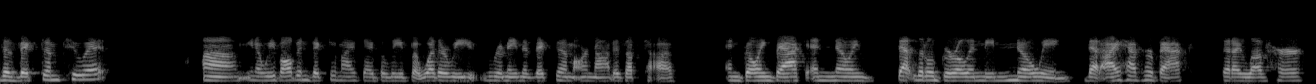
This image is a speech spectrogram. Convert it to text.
the victim to it, um, you know, we've all been victimized, I believe, but whether we remain the victim or not is up to us. And going back and knowing that little girl in me, knowing that I have her back, that I love her,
